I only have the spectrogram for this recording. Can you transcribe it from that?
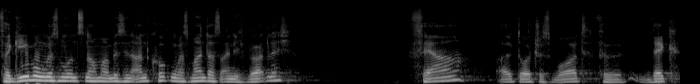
Vergebung müssen wir uns noch mal ein bisschen angucken. Was meint das eigentlich wörtlich? Ver, altdeutsches Wort für weg.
